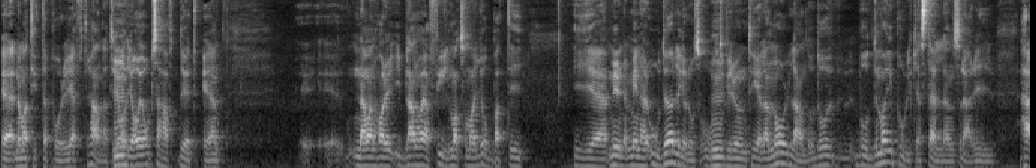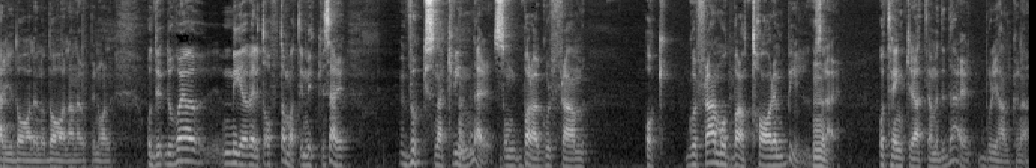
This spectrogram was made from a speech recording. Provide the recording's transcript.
Eh, när man tittar på det i efterhand. Att jag, jag har ju också haft, du vet, eh, eh, när man har, ibland har jag filmat som har jobbat i, i eh, med, med den här odödliga då, så åkte vi runt hela Norrland och då bodde man ju på olika ställen sådär i Härjedalen och Dalarna uppe i Norrland. Och det, då var jag med väldigt ofta om att det är mycket så här vuxna kvinnor som bara går fram och går fram och bara tar en bild sådär. Och tänker att, ja men det där borde ju han kunna...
